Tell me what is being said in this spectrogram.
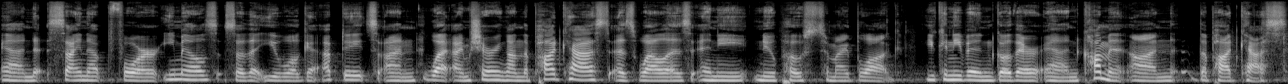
and sign up for emails so that you will get updates on what I'm sharing on the podcast as well as any new posts to my blog. You can even go there and comment on the podcast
